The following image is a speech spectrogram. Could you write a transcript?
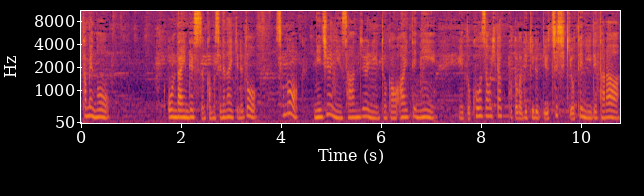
ためのオンラインレッスンかもしれないけれどその20人30人とかを相手に、えーと、講座を開くことができるっていう知識を手に入れたら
